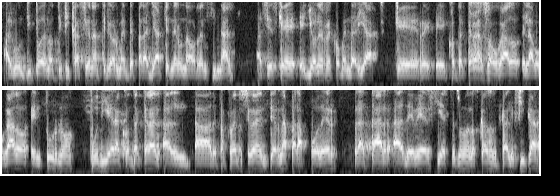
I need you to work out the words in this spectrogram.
algún tipo de notificación anteriormente para ya tener una orden final. Así es que eh, yo les recomendaría que eh, contactaran a su abogado, el abogado en turno pudiera contactar al, Departamento de Seguridad Interna para poder tratar ah, de ver si este es uno de los casos que califica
